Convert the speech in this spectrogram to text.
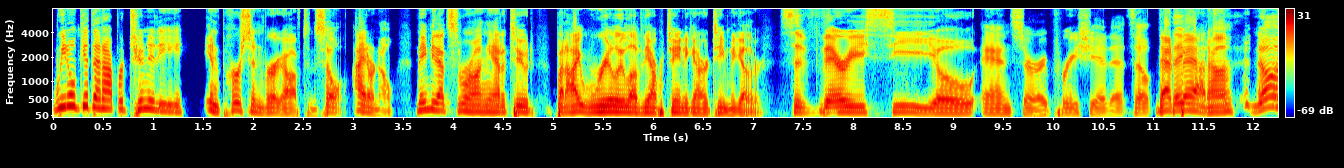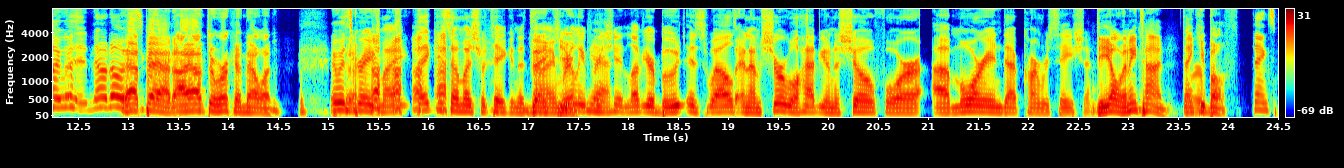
we don't get that opportunity in person very often. So I don't know. Maybe that's the wrong attitude, but I really love the opportunity to get our team together. It's a very CEO answer. I appreciate it. So That thank- bad, huh? No, it was, no, no. that bad. I have to work on that one. It was great, Mike. Thank you so much for taking the time. you. Really Yeah. appreciate it. Love your boot as well. And I'm sure we'll have you on the show for a more in depth conversation. Deal anytime. Thank you both. Thanks,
